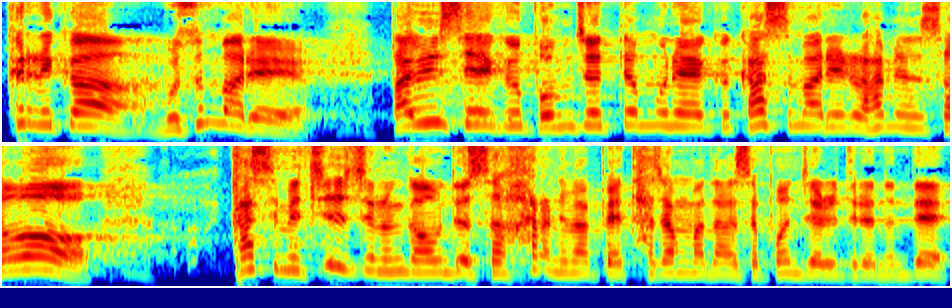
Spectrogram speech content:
그러니까 무슨 말이에요? 다윗의 그 범죄 때문에 그 가슴앓이를 하면서 가슴이 찢어지는 가운데서 하나님 앞에 타작마당에서 번제를 드렸는데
